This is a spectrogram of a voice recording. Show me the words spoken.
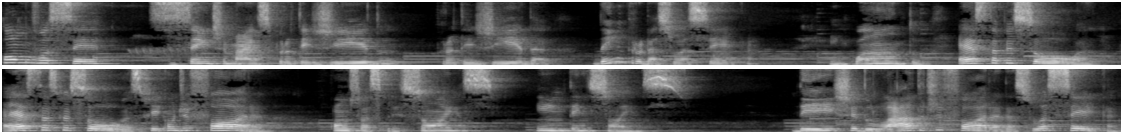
como você se sente mais protegido, protegida dentro da sua cerca, enquanto esta pessoa, estas pessoas ficam de fora com suas pressões e intenções. Deixe do lado de fora da sua cerca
